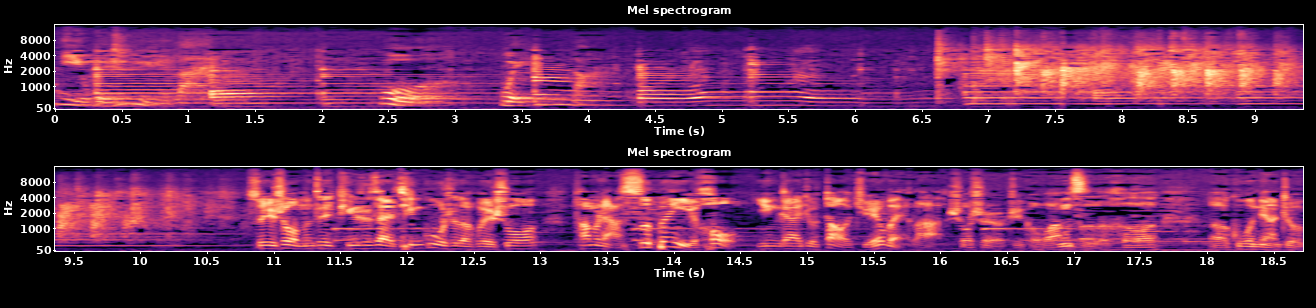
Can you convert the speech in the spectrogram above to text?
你为女来，我为男。所以说我们在平时在听故事的会说，他们俩私奔以后，应该就到结尾了，说是这个王子和呃姑娘就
